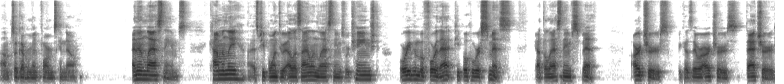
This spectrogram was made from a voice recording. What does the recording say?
um, so government forms can know. And then last names. Commonly, as people went through Ellis Island, last names were changed, or even before that, people who were Smiths got the last name Smith. Archers, because they were archers. Thatcher,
